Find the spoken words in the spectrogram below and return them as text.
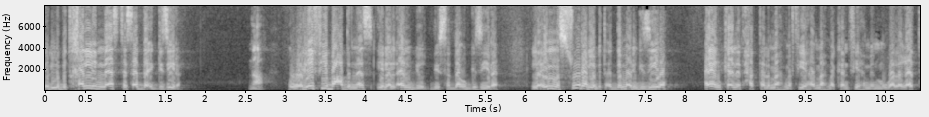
اللي بتخلي الناس تصدق الجزيرة. نعم. هو ليه في بعض الناس إلى الآن بي- بيصدقوا الجزيرة؟ لأن الصورة اللي بتقدمها الجزيرة ايا كانت حتى مهما فيها مهما كان فيها من مبالغات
